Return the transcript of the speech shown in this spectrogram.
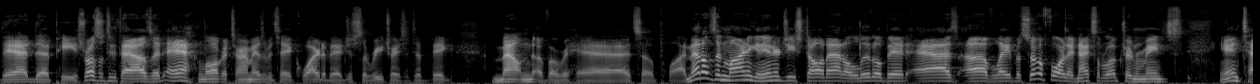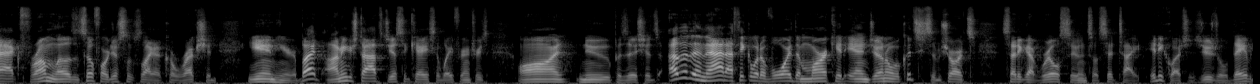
than the piece. Russell 2000, eh, longer term has been saying quite a bit. Just to retrace it to a big mountain of overhead supply. Metals and mining and energy stalled out a little bit as of late, but so far the nice little uptrend remains intact from lows, and so far just looks like a correction in here. But on your stops just in case and wait for entries on new positions. Other than that, I think I would avoid the market in general. We could see some shorts setting up real soon, so sit tight. Any questions, usual, Dave,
